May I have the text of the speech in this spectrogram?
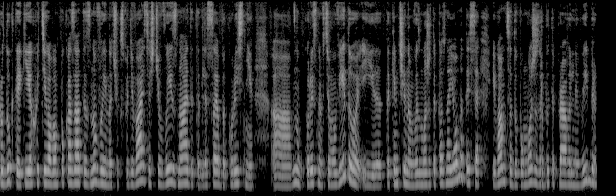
продукти, які я хотіла вам показати з новиночок. Сподіваюся, що ви знайдете для себе корисні, ну, корисним в цьому відео, і таким чином ви зможете познайомитися, і вам це допоможе зробити правильний вибір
